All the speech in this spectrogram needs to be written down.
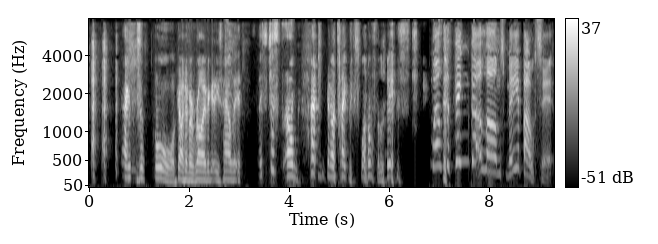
Gangs of four kind of arriving at these houses. It's just, oh, actually, can I take this one off the list? Well, the thing that alarms me about it,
